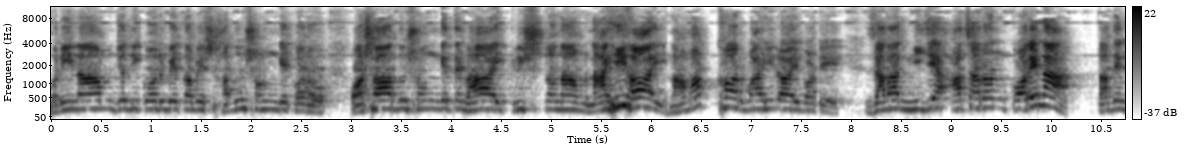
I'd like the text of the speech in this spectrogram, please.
হরিনাম যদি করবে, তবে সাধু সঙ্গে করো। অসাধু সঙ্গেতে ভাই, কৃষ্ণ নাম নাহি হয়। নামাক্ষর বাহির হয় বটে। যারা নিজে আচরণ করে না তাদের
